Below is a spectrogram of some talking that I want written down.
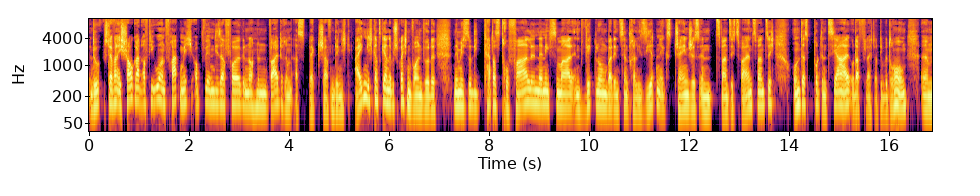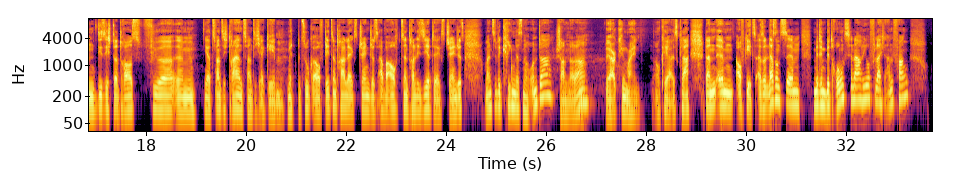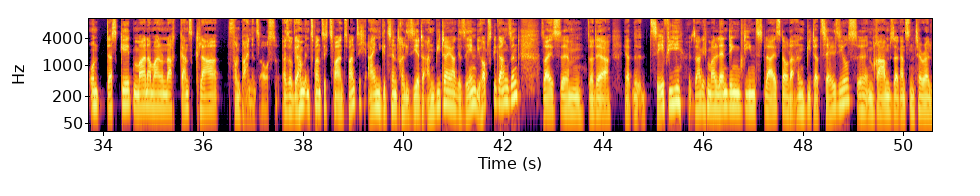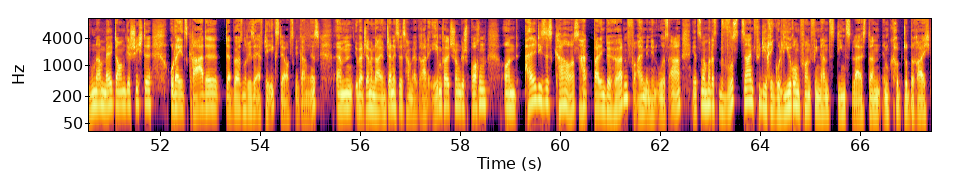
Du, Stefan, ich schaue gerade auf die Uhr und frage mich, ob wir in dieser Folge noch einen weiteren Aspekt schaffen, den ich eigentlich ganz gerne besprechen wollen würde, nämlich so die katastrophale, nenne ich es mal, Entwicklung bei den zentralisierten Exchanges in 2022 und das Potenzial oder vielleicht auch die Bedrohung, ähm, die sich sich daraus für ähm, ja, 2023 ergeben, mit Bezug auf dezentrale Exchanges, aber auch zentralisierte Exchanges. Meinst du, wir kriegen das noch unter? Schon, oder? Ja, kriegen wir hin. Okay, alles klar. Dann ähm, auf geht's. Also lass uns ähm, mit dem Bedrohungsszenario vielleicht anfangen. Und das geht meiner Meinung nach ganz klar von Binance aus. Also wir haben in 2022 einige zentralisierte Anbieter ja gesehen, die hops gegangen sind, sei es ähm, so der ja, CEFI, sage ich mal, Landing-Dienstleister oder Anbieter Celsius äh, im Rahmen dieser ganzen Terra Luna Meltdown-Geschichte oder jetzt gerade der Börsenriese FTX, der hops gegangen ist. Ähm, über Gemini und Genesis haben wir gerade ebenfalls schon gesprochen und all dieses Chaos hat bei den Behörden, vor allem in den USA, jetzt nochmal das Bewusstsein für die Regulierung von Finanzdienstleistern im Kryptobereich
